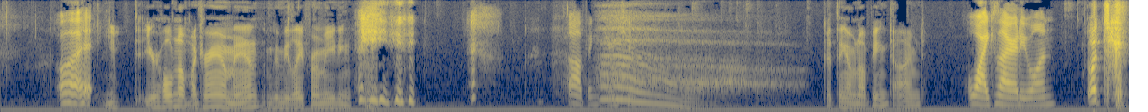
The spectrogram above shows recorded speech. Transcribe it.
what? You, you're holding up my tram, man. I'm gonna be late for a meeting. Stopping. Good thing I'm not being timed. Why? Because I already won. What?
